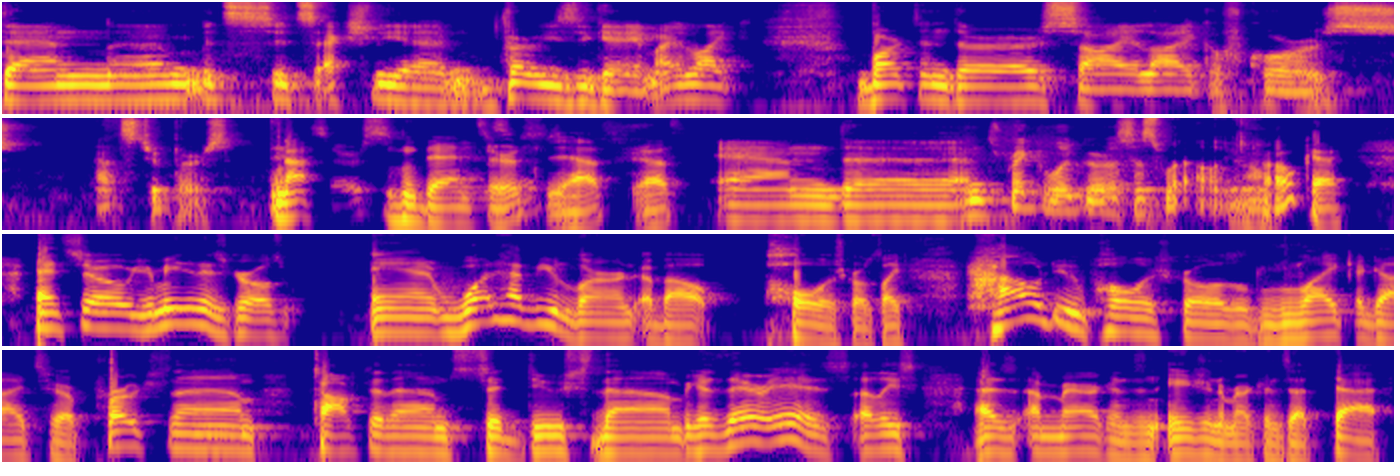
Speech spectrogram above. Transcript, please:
then um, it's it's actually a very easy game. I like bartenders, I like, of course, not strippers, dancers. Not dancers, yes, yes. And, uh, and regular girls as well, you know. Okay. And so you're meeting these girls, and what have you learned about Polish girls? Like, how do Polish girls like a guy to approach them, talk to them, seduce them? Because there is, at least as Americans and Asian Americans at that,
